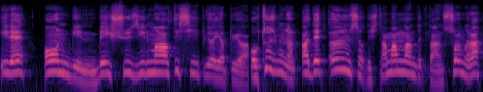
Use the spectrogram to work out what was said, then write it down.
ile 10.526 CPO yapıyor. 30 milyon adet ön satış tamamlandıktan sonra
